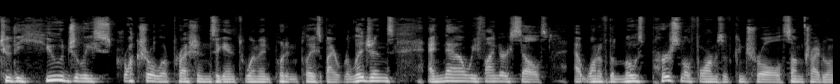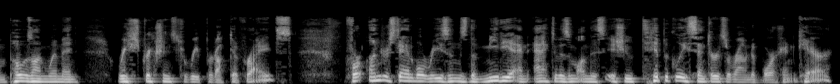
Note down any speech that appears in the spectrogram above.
to the hugely structural oppressions against women put in place by religions, and now we find ourselves at one of the most personal forms of control some try to impose on women, restrictions to reproductive rights. For understandable reasons, the media and activism on this issue typically centers around abortion care.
